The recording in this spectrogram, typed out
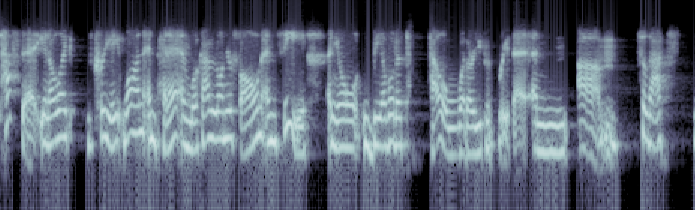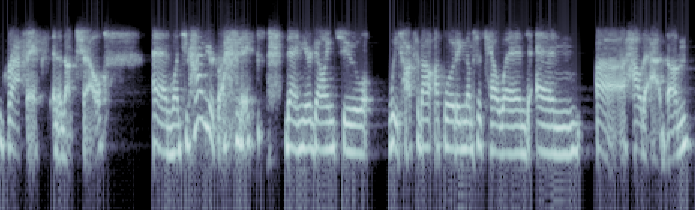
test it, you know, like create one and pin it and look at it on your phone and see, and you'll be able to tell whether you could read it. And, um, so that's graphics in a nutshell. And once you have your graphics, then you're going to, we talked about uploading them to Tailwind and uh, how to add them.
